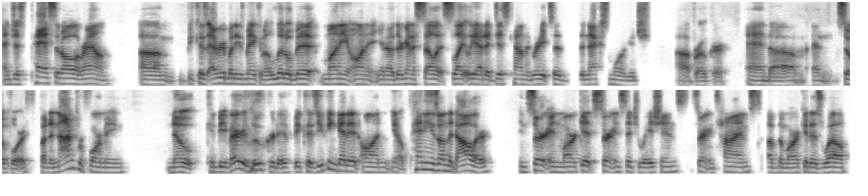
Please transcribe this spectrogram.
and just pass it all around um, because everybody's making a little bit money on it. You know, they're going to sell it slightly at a discounted rate to the next mortgage uh, broker and um, and so forth. But a non-performing note can be very lucrative because you can get it on you know pennies on the dollar in certain markets, certain situations, certain times of the market as well.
